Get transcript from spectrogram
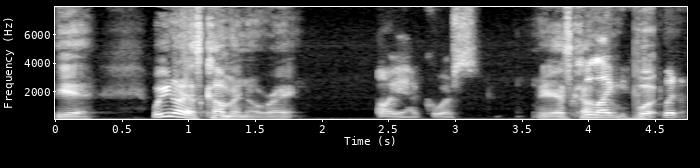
Yeah. Well, you know that's coming though, right? Oh yeah, of course. Yeah, it's But coming. like, but but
